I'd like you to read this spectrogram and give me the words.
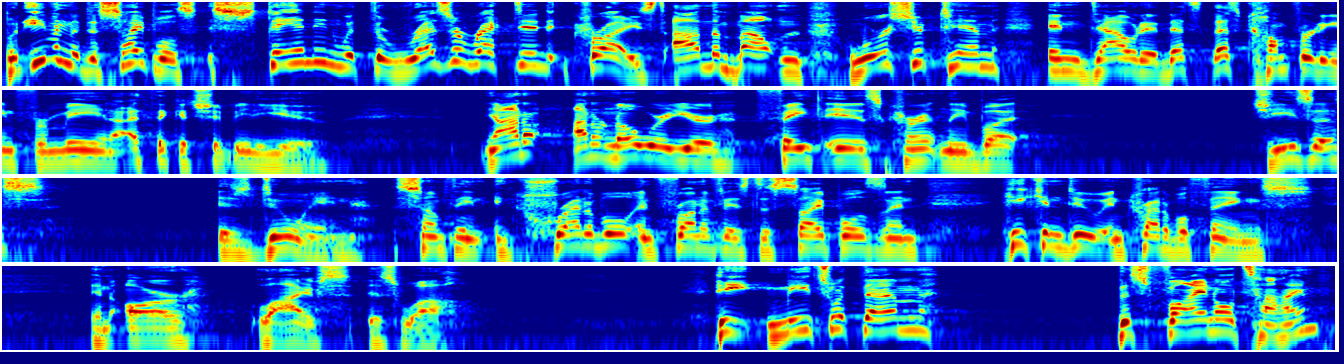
But even the disciples, standing with the resurrected Christ on the mountain, worshiped him and doubted. That's, that's comforting for me, and I think it should be to you. Now, I don't, I don't know where your faith is currently, but Jesus is doing something incredible in front of his disciples, and he can do incredible things in our lives as well. He meets with them this final time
